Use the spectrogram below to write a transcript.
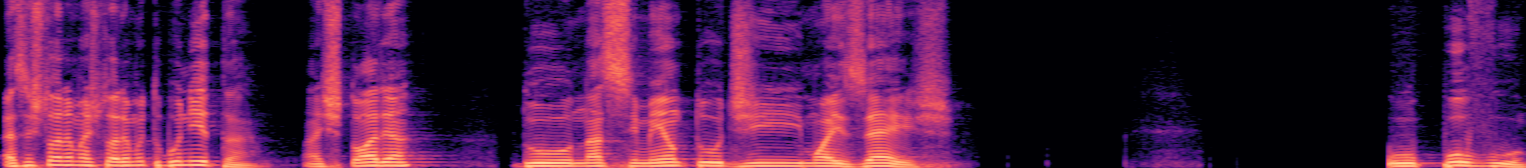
Essa história é uma história muito bonita, a história do nascimento de Moisés. O povo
